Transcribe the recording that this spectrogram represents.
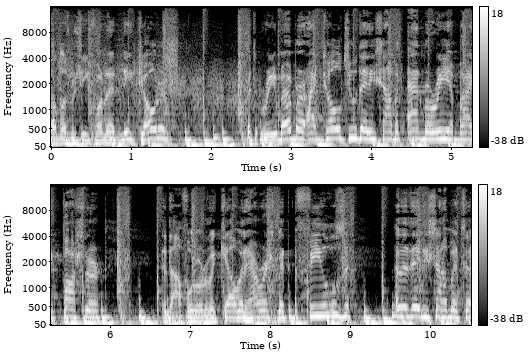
dat was muziek van eh, Nick Jonas. Met Remember I Told You. Dat hij samen met Anne-Marie en Mike Posner. En daarvoor horen we Calvin Harris met Feels. En dat deed hij samen met eh,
